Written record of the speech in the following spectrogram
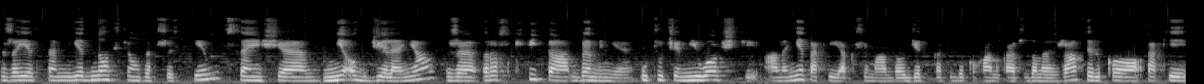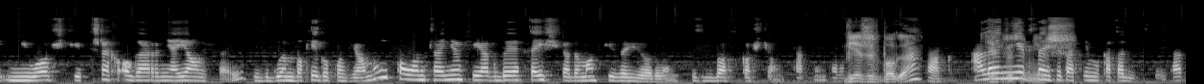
że jestem jednością ze wszystkim, w sensie nieoddzielenia, że rozkwita we mnie uczucie miłości, ale nie takiej, jak się ma do dziecka, czy do kochanka, czy do męża, tylko takiej miłości wszechogarniającej z głębokiego poziomu i połączenia się jakby tej świadomości ze źródłem, z boskością. Tak, bym teraz- Wierzysz w Boga? tak. ale Jak nie w rozumiesz? sensie takim katolickim, tak?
